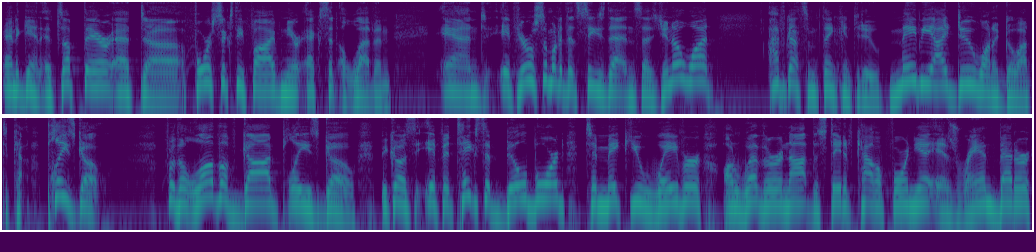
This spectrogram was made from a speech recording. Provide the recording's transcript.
and again, it's up there at uh, 465 near exit 11. And if you're somebody that sees that and says, you know what? I've got some thinking to do. Maybe I do want to go out to Cal. Please go. For the love of God, please go. Because if it takes a billboard to make you waver on whether or not the state of California is ran better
